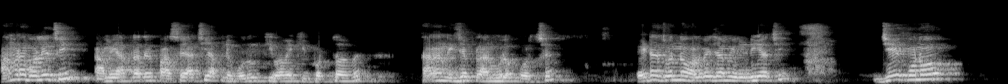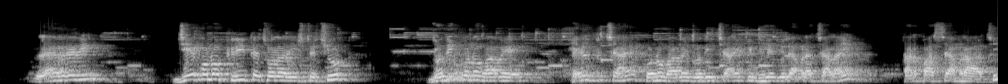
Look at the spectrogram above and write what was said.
আমরা বলেছি আমি আপনাদের পাশে আছি আপনি বলুন কীভাবে কি করতে হবে তারা নিজে প্ল্যানগুলো করছে। এটার জন্য অলওয়েজ আমি রেডি আছি। যে কোনো লাইব্রেরি যে কোনো ফ্রিতে চলার ইনস্টিটিউট যদি কোনোভাবে হেল্প চায় কোনোভাবে যদি চায় কি মিলে জুলে আমরা চালাই তার পাশে আমরা আছি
